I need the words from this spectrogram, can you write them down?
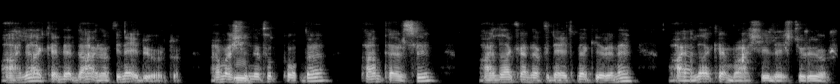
ahlaken de daha rafine ediyordu. Ama şimdi Hı. futbolda tam tersi ahlaken rafine etmek yerine ahlaken vahşileştiriyor.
